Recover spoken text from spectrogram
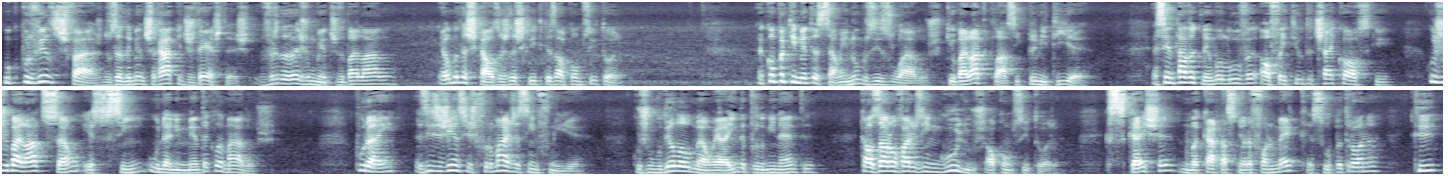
o que por vezes faz dos andamentos rápidos destas verdadeiros momentos de bailado, é uma das causas das críticas ao compositor. A compartimentação em números isolados que o bailado clássico permitia assentava que nem uma luva ao feitio de Tchaikovsky, cujos bailados são, esses sim, unanimemente aclamados. Porém, as exigências formais da sinfonia, cujo modelo alemão era ainda predominante, causaram vários engulhos ao compositor, que se queixa, numa carta à Sra. von Meck, a sua patrona, que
